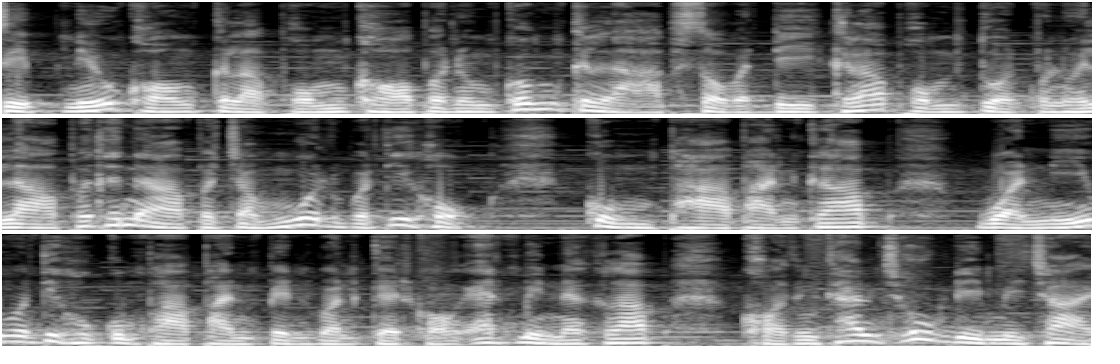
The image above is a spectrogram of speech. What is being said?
สิบนิ้วของกระผมขอประนมก้มกราบสวัสดีครับ ผมตรวจผลหวยลาวพัฒนาประจำงวดวันที่ 6 กุมภาพันธ์ครับ วันนี้วันที่ 6 กุมภาพันธ์เป็นวันเกิดของแอดมินนะครับ ขอทุกท่านโชคดีมีชัย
